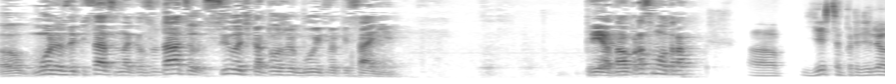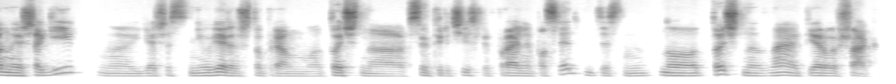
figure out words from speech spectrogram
можно записаться на консультацию, ссылочка тоже будет в описании. Приятного просмотра! А, есть определенные шаги, я сейчас не уверен, что прям точно все перечислю в правильной последовательности, но точно знаю первый шаг.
